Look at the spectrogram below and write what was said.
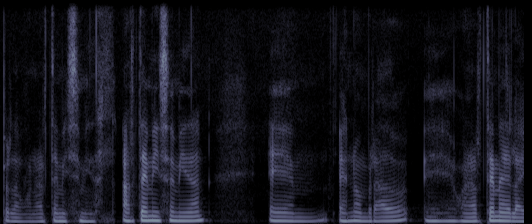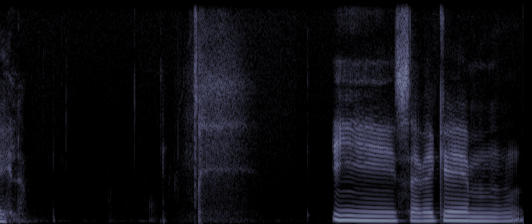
perdón, bueno, Artemis Semidán, Artemis Semidán em, es nombrado eh, Artemis de la isla. Y se ve que, em,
